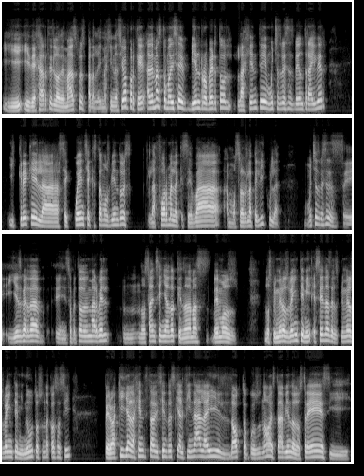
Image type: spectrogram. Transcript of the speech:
y, dejarte lo demás pues para la imaginación, porque además como dice bien Roberto, la gente muchas veces ve un tráiler y cree que la secuencia que estamos viendo es la forma en la que se va a mostrar la película. Muchas veces, eh, y es verdad, eh, sobre todo en Marvel, nos ha enseñado que nada más vemos los primeros 20 escenas de los primeros 20 minutos, una cosa así. Pero aquí ya la gente está diciendo, es que al final ahí el pues ¿no? Está viendo los tres y,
